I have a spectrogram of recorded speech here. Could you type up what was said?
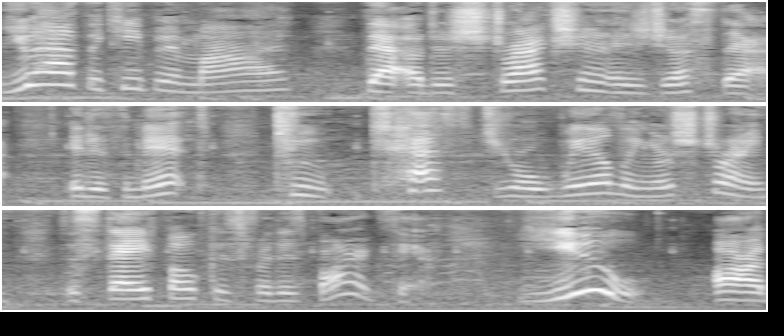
you have to keep in mind that a distraction is just that. It is meant to test your will and your strength to stay focused for this bar exam. You are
